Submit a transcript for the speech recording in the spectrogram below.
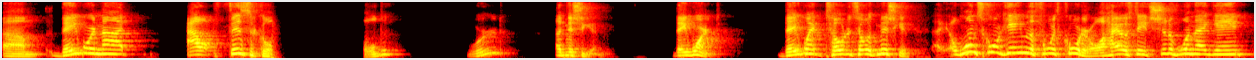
Um, they were not out physical. Word? A Michigan. They weren't. They went toe to toe with Michigan. A one score game in the fourth quarter. Ohio State should have won that game.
